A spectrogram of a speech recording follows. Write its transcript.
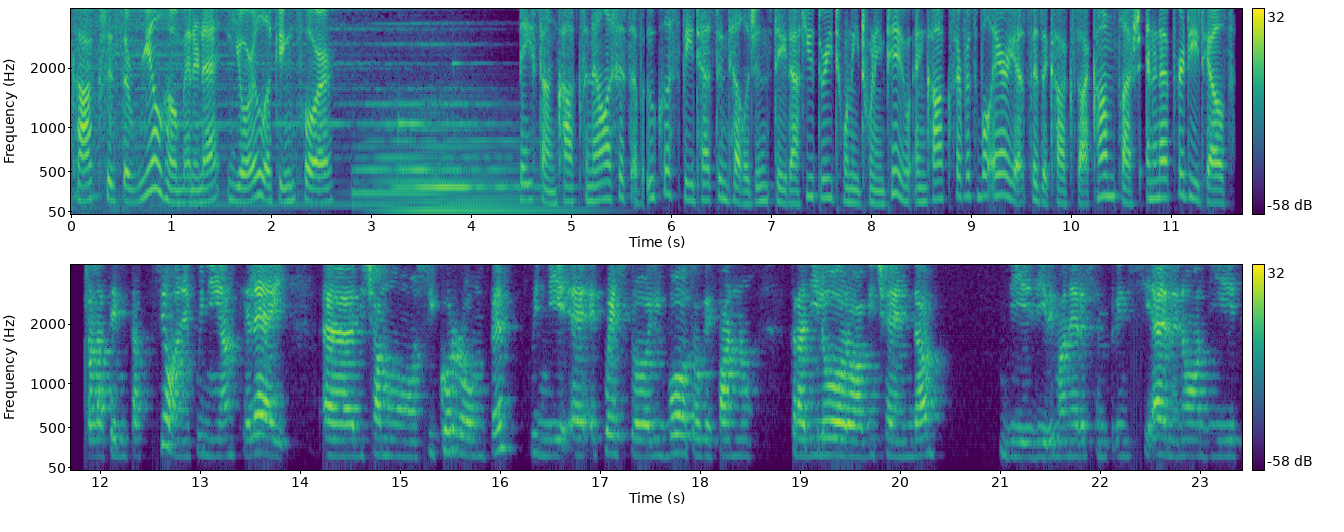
Cox is the real home internet you're looking for. Based on Cox analysis of Ookla speed test intelligence data Q3 2022 and Cox serviceable areas, visit cox.com/internet for details. La tentazione, quindi anche lei eh, diciamo si corrompe, quindi è, è, questo il voto che fanno tra di loro a vicenda. Di, di rimanere sempre insieme, no? di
